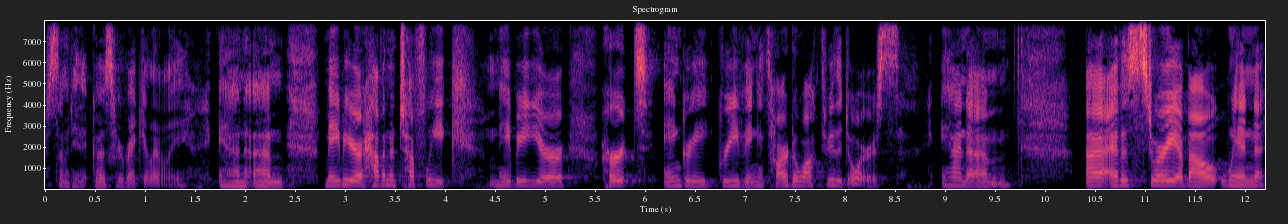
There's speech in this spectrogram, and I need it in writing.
somebody that goes here regularly. And um, maybe you're having a tough week. Maybe you're hurt, angry, grieving. It's hard to walk through the doors. And um, I have a story about when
